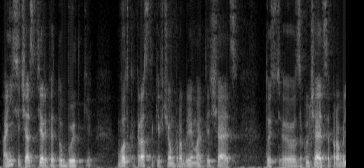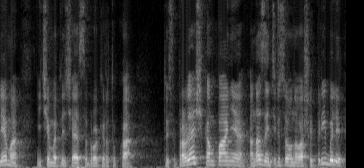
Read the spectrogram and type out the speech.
они сейчас терпят убытки. Вот как раз таки в чем проблема отличается. То есть э, заключается проблема и чем отличается брокер от УК. То есть управляющая компания, она заинтересована в вашей прибыли.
